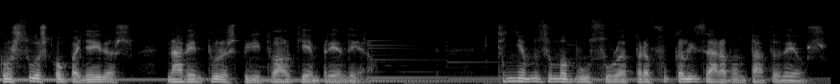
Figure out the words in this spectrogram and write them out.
com as suas companheiras na aventura espiritual que empreenderam. Tínhamos uma bússola para focalizar a vontade de Deus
